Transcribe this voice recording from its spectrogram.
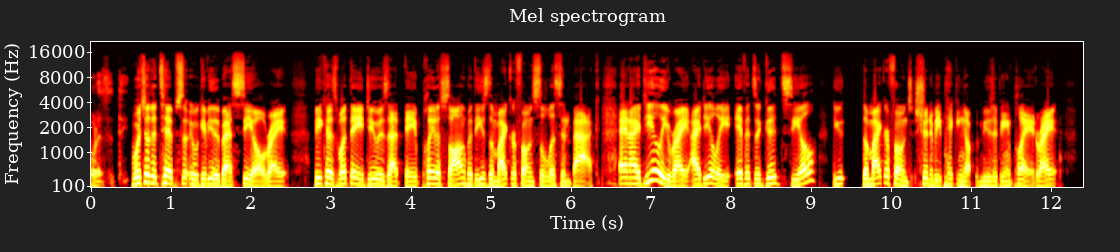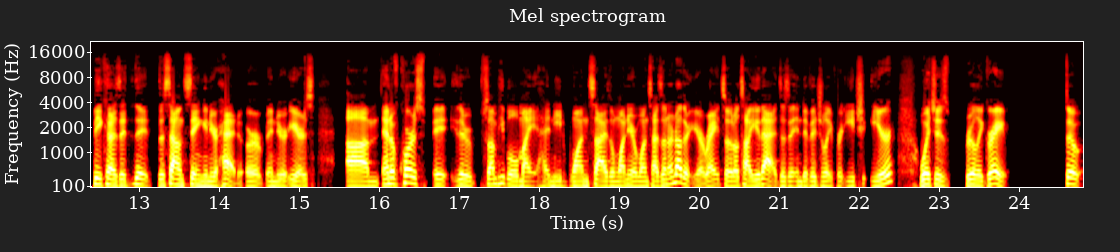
what is it? Which of the tips that will give you the best seal, right? Because what they do is that they play the song, but they use the microphones to listen back. And ideally, right? Ideally, if it's a good seal, you the microphones shouldn't be picking up the music being played, right? Because it, the the sound's staying in your head or in your ears. Um, and of course, it, there some people might need one size on one ear, one size on another ear, right? So it'll tell you that it does it individually for each ear, which is really great. So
